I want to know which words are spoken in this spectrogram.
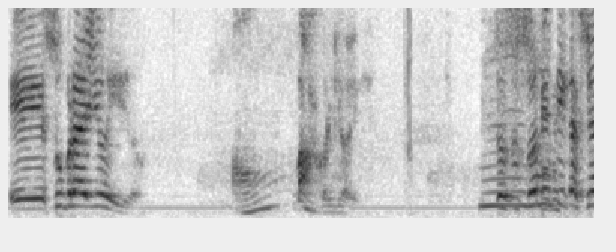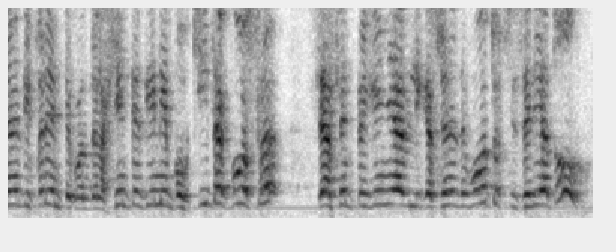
eh, suprayoides, oh. bajo el yoide. Entonces son mm, indicaciones diferentes. Cuando la gente tiene poquita cosa, se hacen pequeñas aplicaciones de botox y sería todo.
